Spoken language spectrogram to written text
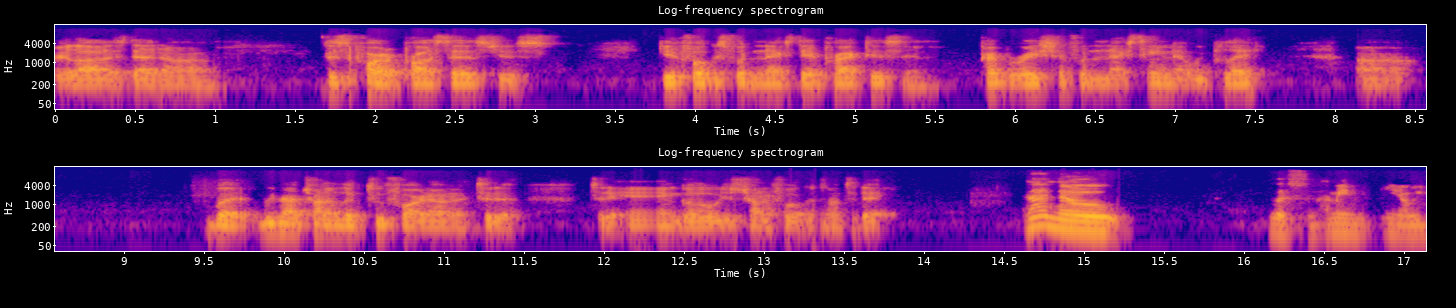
realize that um, this is part of the process. Just get focused for the next day of practice and preparation for the next team that we play. Uh, but we're not trying to look too far down to the to the end goal. We're just trying to focus on today and I know, listen, I mean, you know,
